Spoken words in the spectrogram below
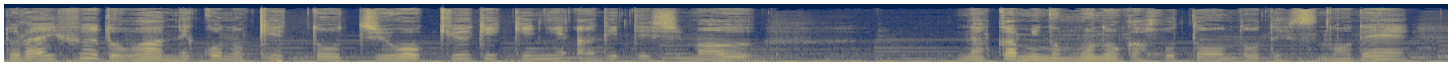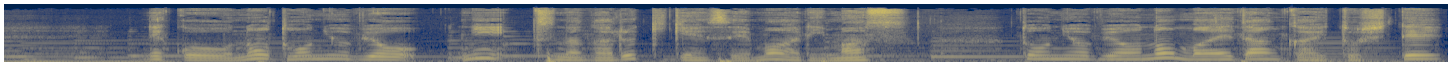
ドライフードは猫の血糖値を急激に上げてしまう。中身のものがほとんどですので猫の糖尿病につながる危険性もあります。糖尿病の前段階として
